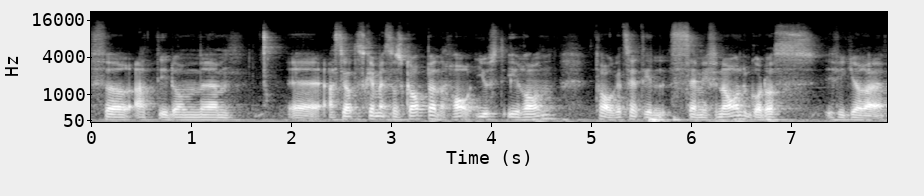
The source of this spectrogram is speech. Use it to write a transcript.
För att i de eh, asiatiska mästerskapen har just Iran tagit sig till semifinal. Ghoddos fick göra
